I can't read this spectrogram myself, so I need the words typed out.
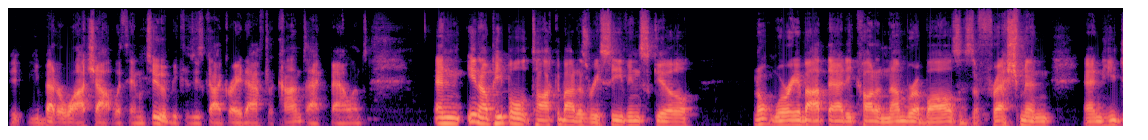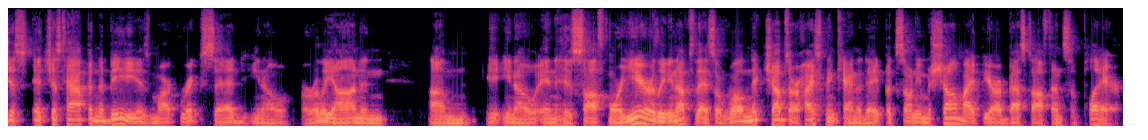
you better watch out with him too because he's got great after contact balance. And you know, people talk about his receiving skill. Don't worry about that. He caught a number of balls as a freshman, and he just it just happened to be, as Mark Richt said, you know, early on and um, you know, in his sophomore year leading up to that, so well, Nick Chubb's our Heisman candidate, but Sony Michel might be our best offensive player.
